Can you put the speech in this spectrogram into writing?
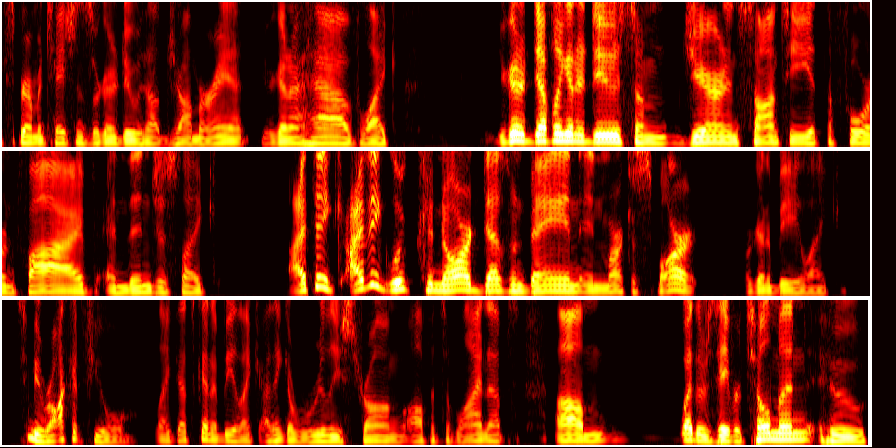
experimentations they're going to do without Ja Morant, you're going to have like you're going to definitely going to do some Jaren and Santi at the four and five, and then just like I think I think Luke Kennard, Desmond Bane, and Marcus Smart are going to be like it's gonna be rocket fuel. Like that's going to be like I think a really strong offensive lineups. Um, whether Xavier Tillman, who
